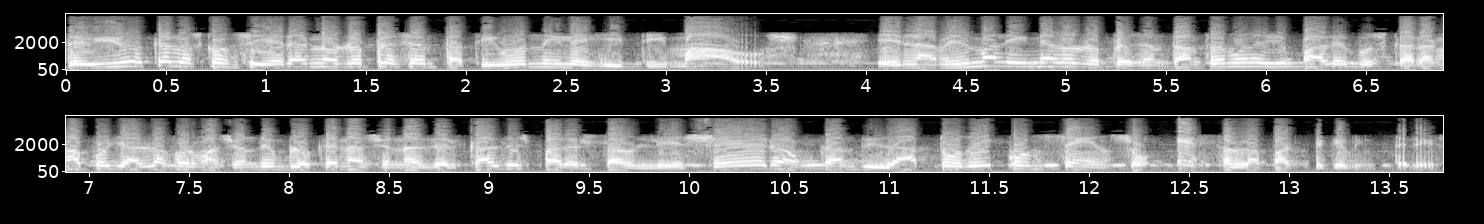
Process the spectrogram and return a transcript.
debido a que los consideran no representativos ni legitimados. En la misma línea, los representantes municipales buscarán apoyar la formación de un bloque nacional de alcaldes para establecer a un candidato de consenso. Esta es la parte que me interesa.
